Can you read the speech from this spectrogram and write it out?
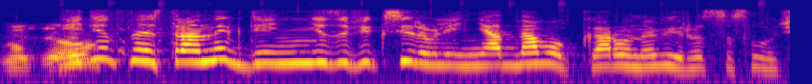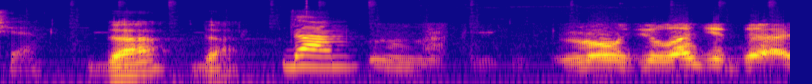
Единственной страны, где не зафиксировали ни одного коронавируса случая. Да, да. Да. Ну, Зеландия, да.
